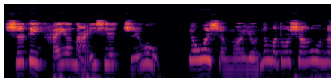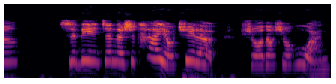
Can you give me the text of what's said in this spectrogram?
湿地还有哪一些植物？又为什么有那么多生物呢？湿地真的是太有趣了，说都说不完。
